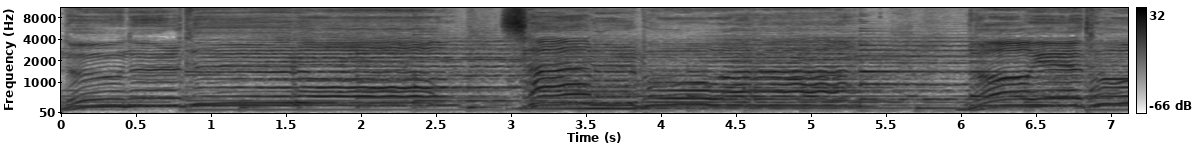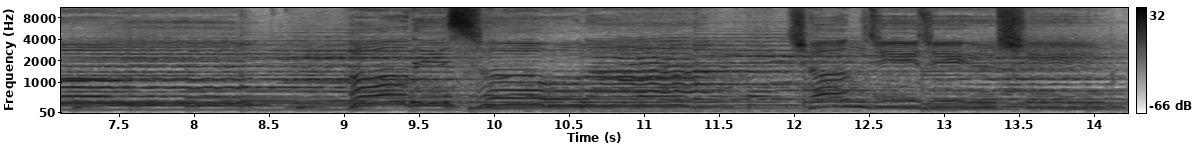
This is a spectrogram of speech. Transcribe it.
눈을 들어 산을 보아라. 너의 도움 어디서 오나. 천지 지으신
